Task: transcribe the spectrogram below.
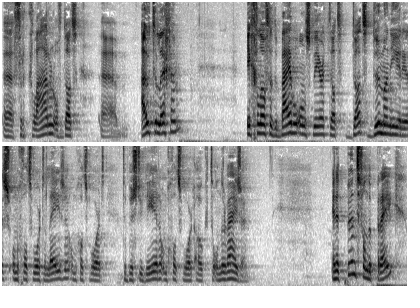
uh, verklaren of dat uh, uit te leggen. Ik geloof dat de Bijbel ons leert dat dat de manier is om Gods woord te lezen, om Gods woord te bestuderen, om Gods woord ook te onderwijzen. En het punt van de preek,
